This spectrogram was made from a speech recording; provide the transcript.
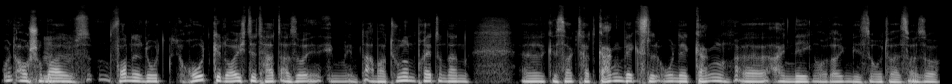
und auch schon mhm. mal vorne rot geleuchtet hat, also im, im Armaturenbrett und dann äh, gesagt hat, Gangwechsel ohne Gang äh, einlegen oder irgendwie so etwas. Also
